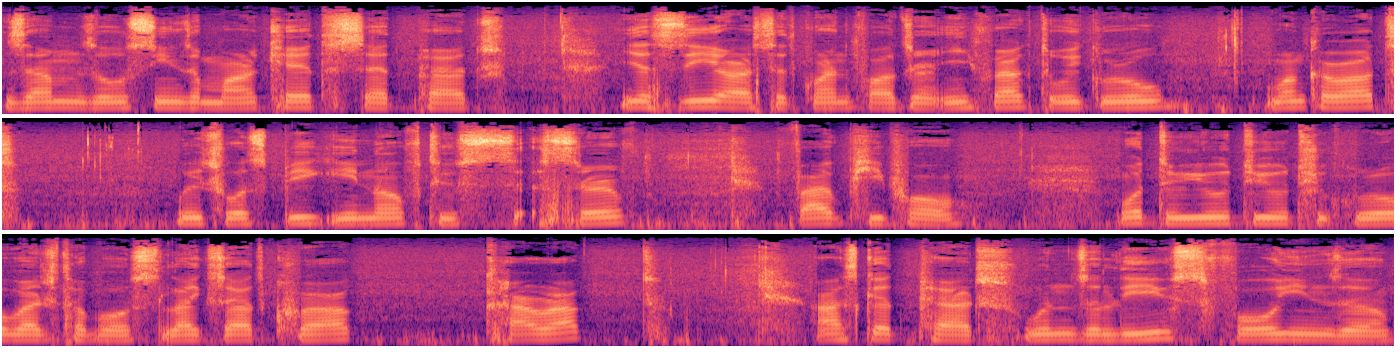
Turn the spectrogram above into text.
than those in the market, said Patch. Yes, they are, said grandfather. In fact, we grew one carrot, which was big enough to serve five people. What do you do to grow vegetables like that carrot? asked Patch. When the leaves fall in the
